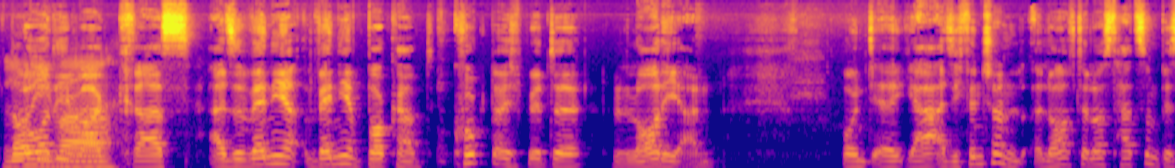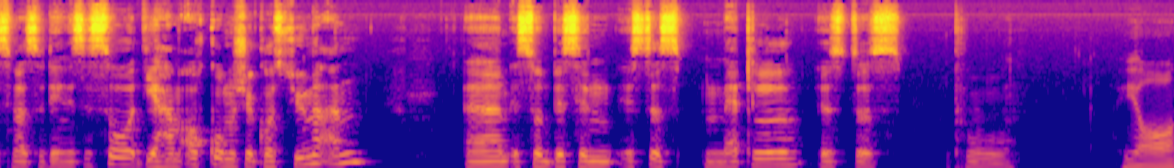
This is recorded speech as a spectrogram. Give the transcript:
Lordi, Lordi war, war, krass. Also wenn ihr, wenn ihr Bock habt, guckt euch bitte Lordi an. Und äh, ja, also ich finde schon, Lord of the Lost hat so ein bisschen was zu denen. Es ist so, die haben auch komische Kostüme an. Ähm, ist so ein bisschen, ist das Metal? Ist das, puh. Ja,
